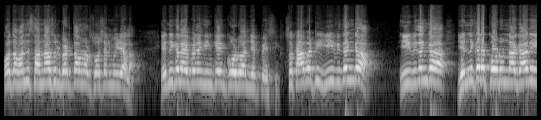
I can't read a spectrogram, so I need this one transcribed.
కొంతమంది సన్నాసులు పెడతా ఉన్నారు సోషల్ మీడియాలో. ఎన్నికలు అయిపోయినాక ఇంకేం కోడు అని చెప్పేసి. సో కాబట్టి ఈ విధంగా ఈ విధంగా ఎన్నికల కోడ్ ఉన్నా కానీ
